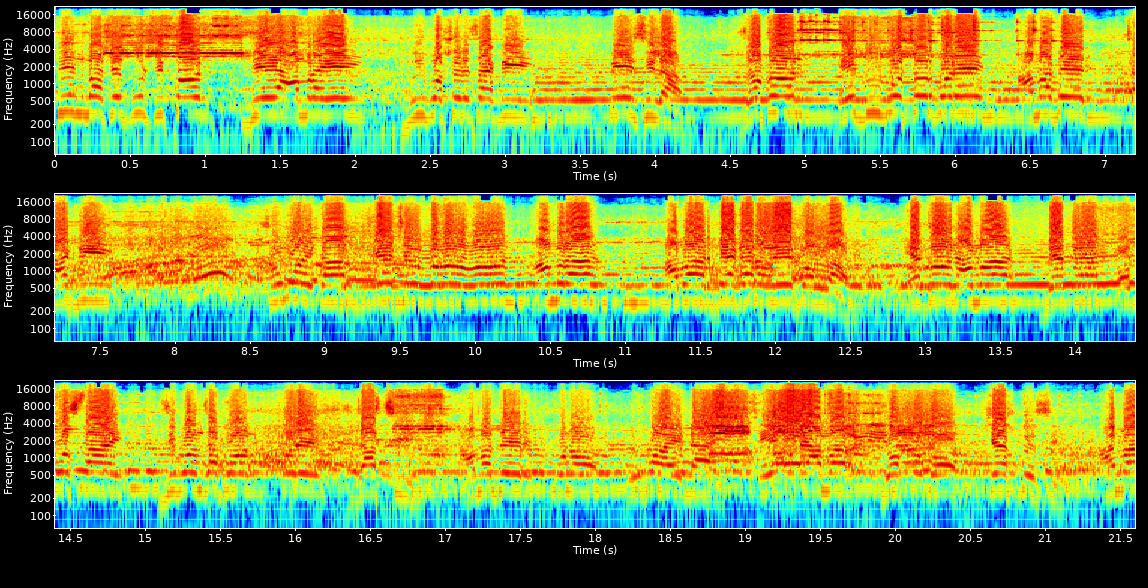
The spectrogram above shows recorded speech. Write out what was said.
তিন মাসের প্রশিক্ষণ দিয়ে আমরা এই দুই বছরের চাকরি পেয়েছিলাম। যখন এই দুই বছর পরে আমাদের চাকরি সময়কাল গেল, তখন আমরা আবার বেকার হয়ে পড়লাম। এখন আমার বেকার অবস্থায় জীবনযাপন করে যাচ্ছি। আমাদের কোনো উপায় নাই। এই বলে আমার বক্তব্য শেষ করছি। আমরা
